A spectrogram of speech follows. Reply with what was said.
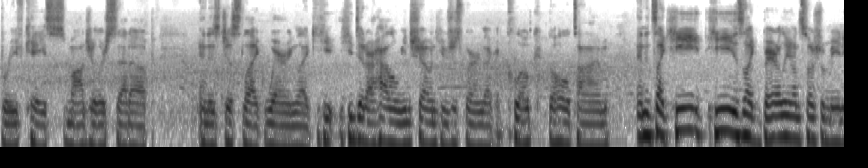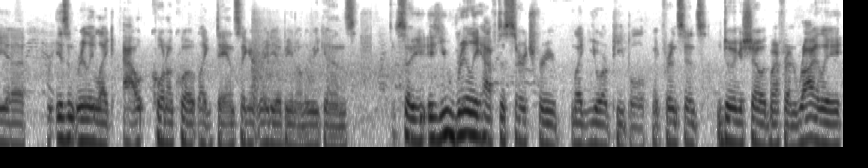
briefcase modular setup, and is just like wearing like he he did our Halloween show and he was just wearing like a cloak the whole time, and it's like he he is like barely on social media, isn't really like out quote unquote like dancing at Radio Bean on the weekends, so you, you really have to search for your, like your people. Like for instance i'm doing a show with my friend riley.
